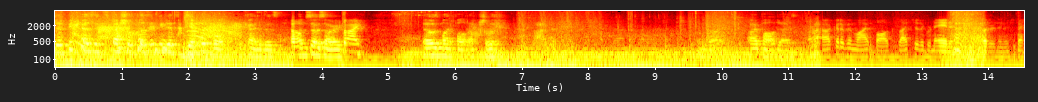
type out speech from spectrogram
Just because it's special doesn't mean it's difficult. It kind of is. Oh. I'm so sorry. Sorry. That was my fault, actually. I'm sorry. I apologize. Uh, it could have been my fault because I threw the grenade and put it in his face.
